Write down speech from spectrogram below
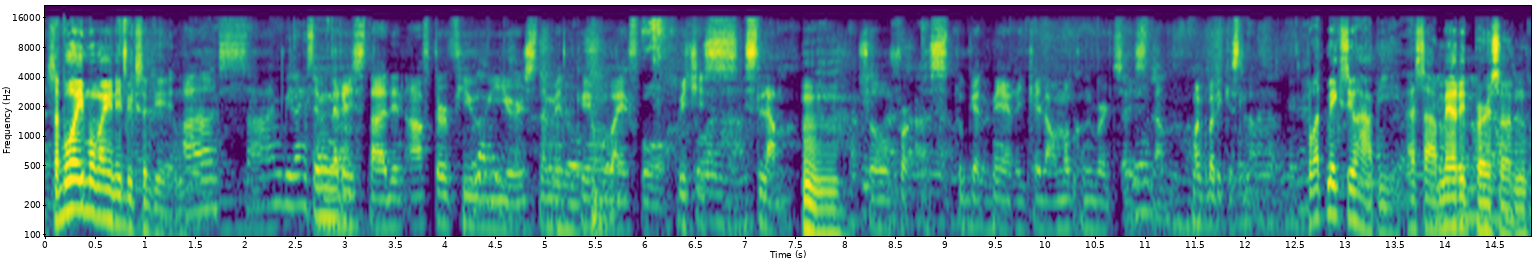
Sa buhay mo ngayon, ibig sabihin? Ah, sa akin bilang seminarista, then after few years, na-meet ko yung wife ko, which is Islam. Mm. So for us to get married, kailangan mag-convert sa Islam. Magbalik Islam. What makes you happy as a married person?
